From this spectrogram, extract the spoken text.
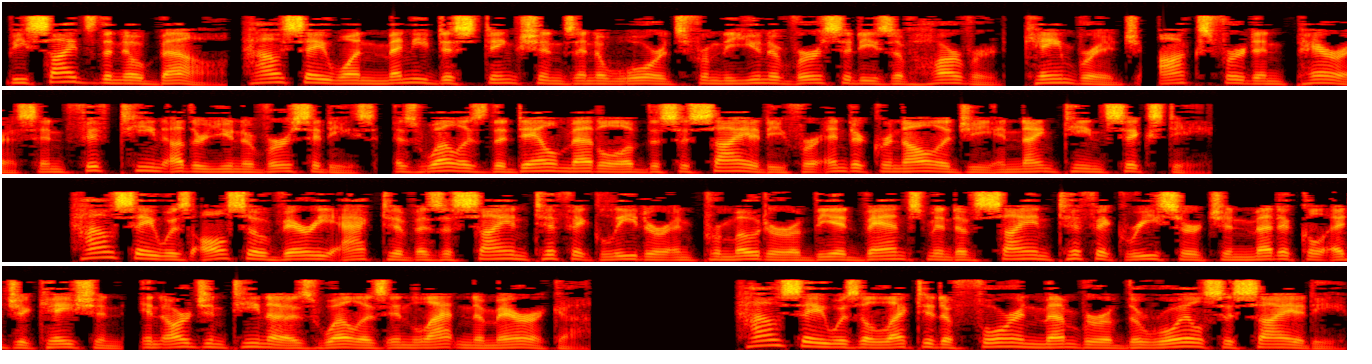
Besides the Nobel, Houssay won many distinctions and awards from the universities of Harvard, Cambridge, Oxford and Paris and 15 other universities, as well as the Dale Medal of the Society for Endocrinology in 1960. Houssay was also very active as a scientific leader and promoter of the advancement of scientific research and medical education, in Argentina as well as in Latin America. Houssay was elected a foreign member of the Royal Society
